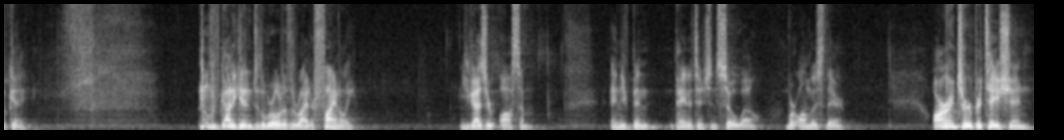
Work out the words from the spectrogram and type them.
Okay. we've got to get into the world of the writer finally. You guys are awesome. and you've been paying attention so well. We're almost there. Our interpretation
